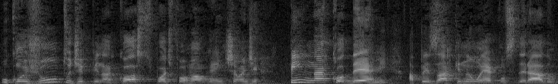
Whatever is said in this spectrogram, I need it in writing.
O conjunto de pinacócitos pode formar o que a gente chama de pinacoderme, apesar que não é considerado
